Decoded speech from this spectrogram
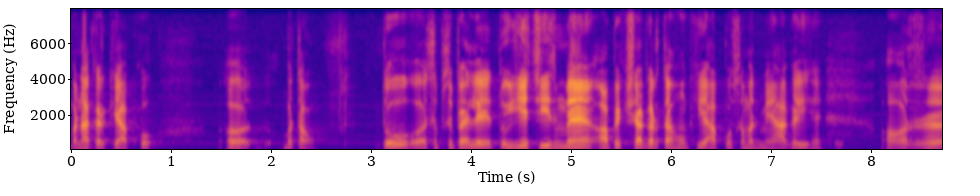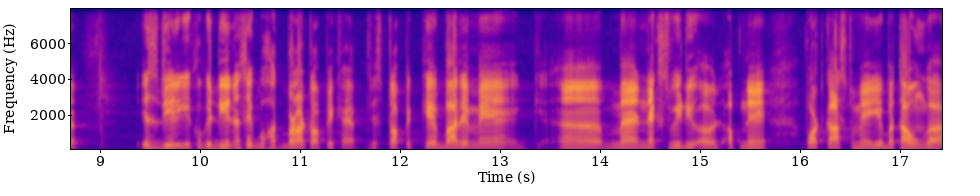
बना करके आपको बताऊँ। तो सबसे पहले तो ये चीज़ मैं अपेक्षा करता हूँ कि आपको समझ में आ गई है। और इस डी क्योंकि डी एक बहुत बड़ा टॉपिक है। इस टॉपिक के बारे में आ, मैं नेक्स्ट वीडियो अपने पॉडकास्ट में ये बताऊँगा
